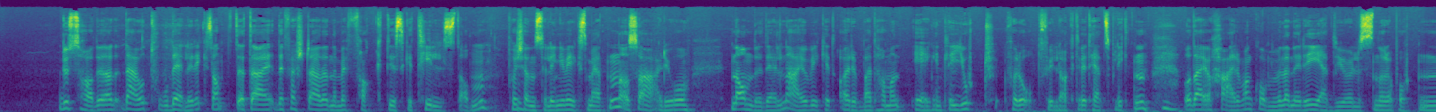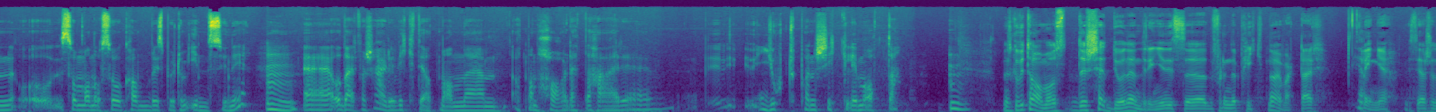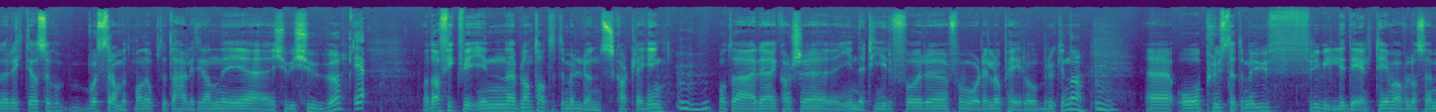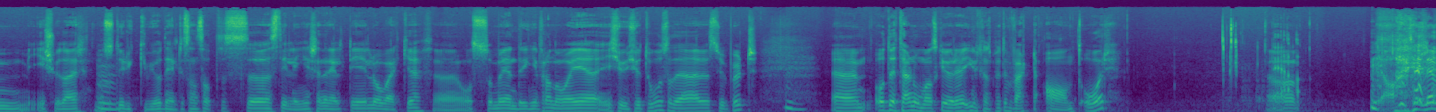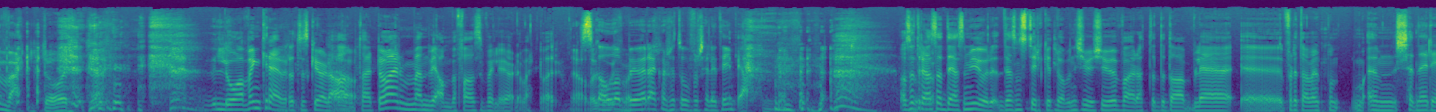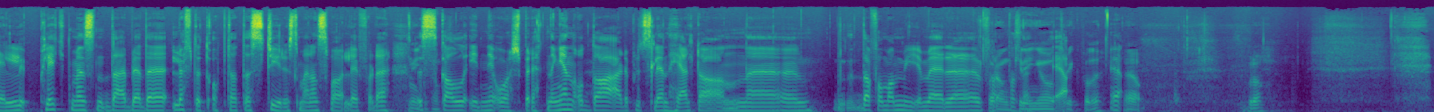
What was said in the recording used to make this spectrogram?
du sa det, det er jo to deler. ikke sant? Er, det første er denne med faktiske tilstanden for kjønnsdeling i virksomheten. Og så er det jo den andre delen er jo hvilket arbeid har man egentlig gjort for å oppfylle aktivitetsplikten. Og det er jo her man kommer med denne redegjørelsen og rapporten som man også kan bli spurt om innsyn i. Mm. Og derfor så er det jo viktig at man, eh, at man har dette her eh, gjort på en skikkelig måte. Mm. Men skal vi ta med oss, Det skjedde jo en endring i disse, for denne plikten har jo vært der ja. lenge, hvis jeg skjønner det riktig. Og så strammet man opp dette her litt i 2020. Eh, ja. Og da fikk vi inn eh, bl.a. dette med lønnskartlegging. Mm -hmm. Det er eh, kanskje innertier for, for vår del og payroll-bruken. da. Mm. Uh, og pluss dette med ufrivillig deltid var vel også en issue der. Nå mm. styrker vi jo deltidsansattes stillinger generelt i lovverket, uh, også med endringer fra nå i, i 2022, så det er supert. Mm. og dette er noe man skal gjøre i utgangspunktet hvert annet år. Ja. Ja, eller hvert år. Loven krever at du skal gjøre det annethvert år, men vi anbefaler selvfølgelig å gjøre det hvert år. Ja, skal og bør er kanskje to forskjellige ting. Ja. og så tror jeg altså det, som gjorde, det som styrket loven i 2020, var at det da ble eh, For dette var en generell plikt, mens der ble det løftet opp til at det er styret som er ansvarlig for det. Det skal inn i årsberetningen, og da er det plutselig en helt annen eh, Da får man mye mer eh, Forankring og trykk på det. Ja. Bra.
